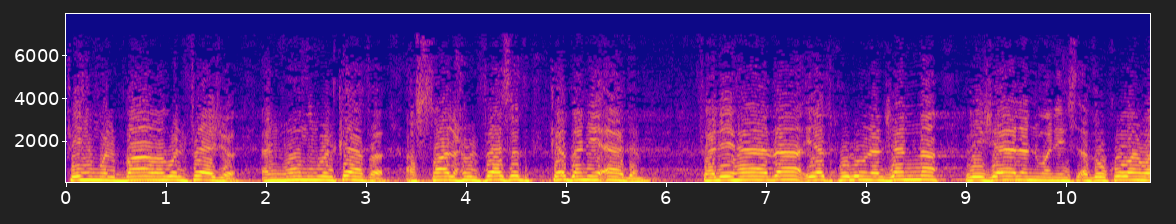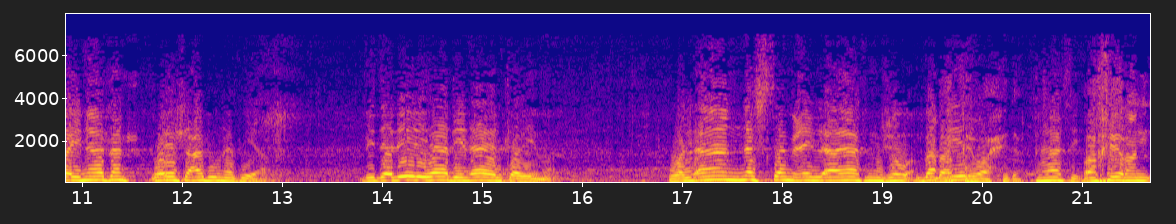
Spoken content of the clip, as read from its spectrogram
فيهم البار والفاجر المؤمن والكافر الصالح والفاسد كبني آدم. فلهذا يدخلون الجنة رجالا ونساء ذكورا وإناثا ويسعدون فيها. بدليل هذه الآية الكريمة. والآن نستمع الآيات مجو... بقي, بقي واحدة. هاتي. وأخيرا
